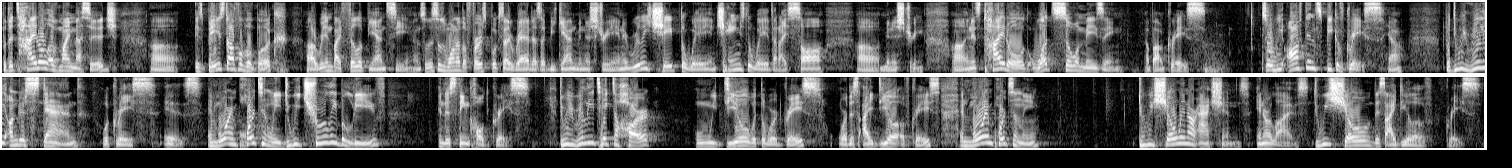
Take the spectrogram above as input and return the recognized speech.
But the title of my message uh, is based off of a book uh, written by Philip Yancey. And so this is one of the first books I read as I began ministry, and it really shaped the way and changed the way that I saw uh, ministry. Uh, and it's titled, What's So Amazing About Grace? So we often speak of grace, yeah? But do we really understand what grace is? And more importantly, do we truly believe in this thing called grace? Do we really take to heart when we deal with the word grace or this idea of grace? And more importantly, do we show in our actions, in our lives, do we show this ideal of grace?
